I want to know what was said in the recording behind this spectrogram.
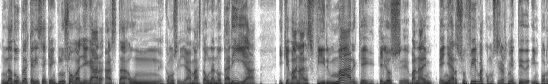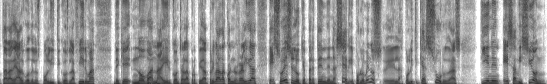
Una dupla que dice que incluso va a llegar hasta un, ¿cómo se llama? Hasta una notaría y que van a firmar, que, ellos eh, van a empeñar su firma, como si realmente importara de algo de los políticos la firma, de que no van a ir contra la propiedad privada, cuando en realidad eso es lo que pretenden hacer. Y por lo menos eh, las políticas zurdas tienen esa visión.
